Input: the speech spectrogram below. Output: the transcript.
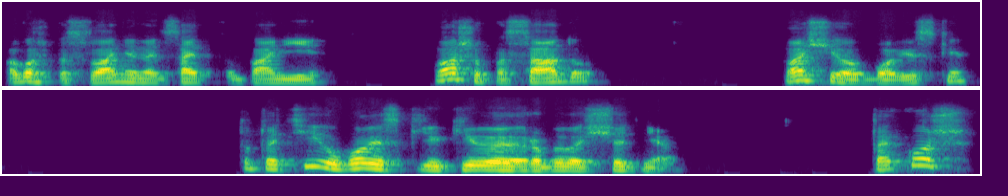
або ж посилання на сайт компанії, вашу посаду, ваші обов'язки. Тобто ті обов'язки, які ви робили щодня. Також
